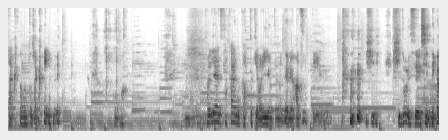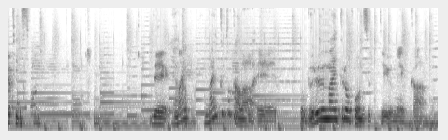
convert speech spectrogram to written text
高い、ほんと高いんで。とりあえず高いの買っとけばいい音が出るはずっていうひ ひどい精神でやってるんですよね。でマイ、マイクとかは、えーっと、ブルーマイクロフォンズっていうメーカー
